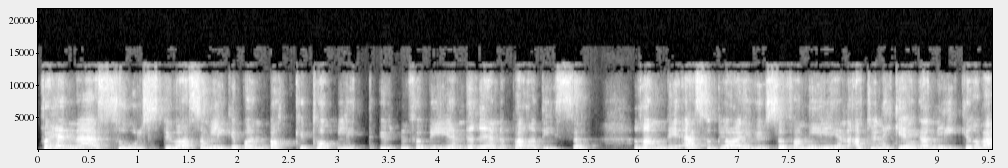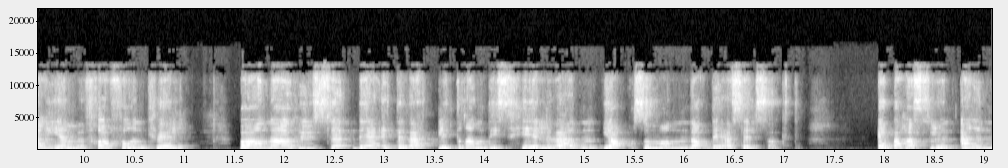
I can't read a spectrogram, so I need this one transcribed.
For henne er solstua som ligger på en bakketopp litt utenfor byen, det rene paradiset. Randi er så glad i huset og familien at hun ikke engang liker å være hjemmefra for en kveld. Barna og huset det er etter hvert blitt Randis hele verden, ja, altså mannen, da, det er selvsagt. Ebba Haslund er en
